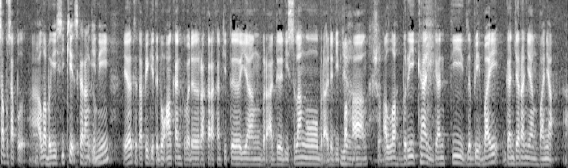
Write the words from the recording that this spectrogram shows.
siapa-siapa. Ha, Allah bagi sikit sekarang Betul. ini ya tetapi kita doakan kepada rakan-rakan kita yang berada di Selangor, berada di ya, Pahang, ya, Allah berikan ganti lebih baik ganjaran yang banyak. Ha,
